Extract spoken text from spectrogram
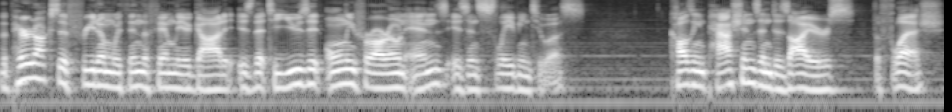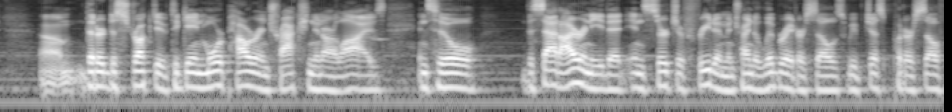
The paradox of freedom within the family of God is that to use it only for our own ends is enslaving to us, causing passions and desires, the flesh, um, that are destructive to gain more power and traction in our lives until the sad irony that in search of freedom and trying to liberate ourselves, we've just put ourselves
